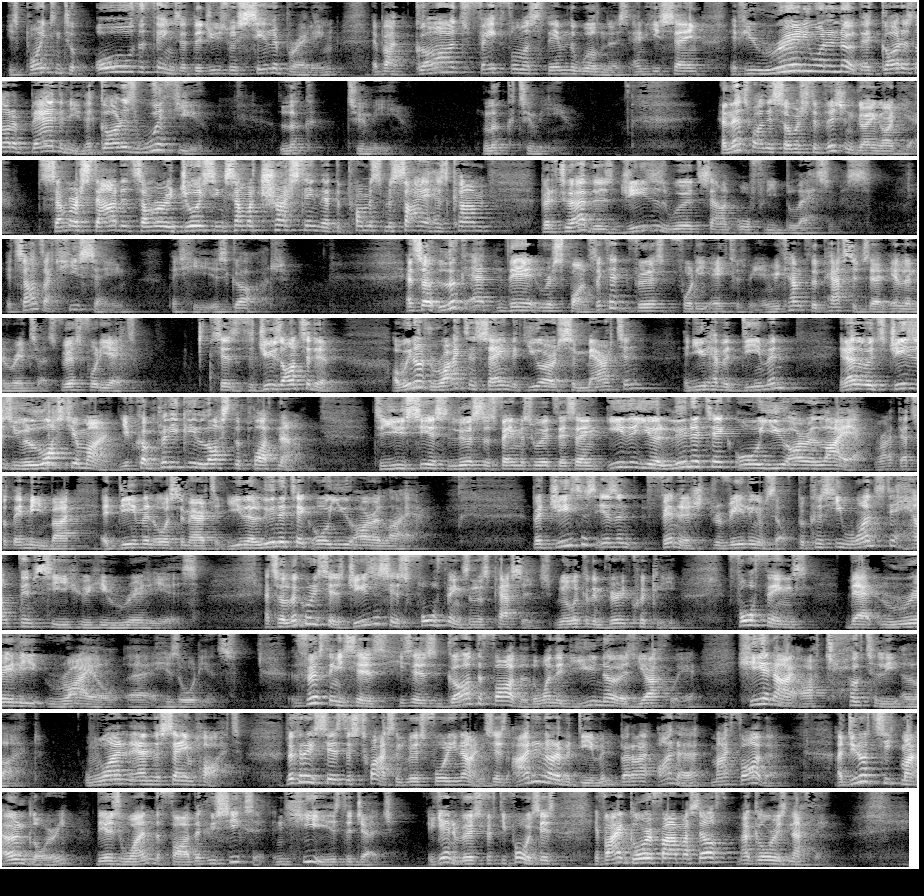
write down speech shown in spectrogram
He's pointing to all the things that the Jews were celebrating about God's faithfulness to them in the wilderness. And he's saying, if you really want to know that God has not abandoned you, that God is with you, look to me. Look to me. And that's why there's so much division going on here. Some are astounded, some are rejoicing, some are trusting that the promised Messiah has come. But to others, Jesus' words sound awfully blasphemous. It sounds like he's saying that he is God. And so look at their response. Look at verse 48 with me. And we come to the passage that Ellen read to us. Verse 48 says, The Jews answered him, Are we not right in saying that you are a Samaritan and you have a demon? In other words, Jesus, you've lost your mind. You've completely lost the plot now. To use C.S. Lewis's famous words, they're saying either you're a lunatic or you are a liar, right? That's what they mean by a demon or a Samaritan. You're either a lunatic or you are a liar. But Jesus isn't finished revealing himself because he wants to help them see who he really is. And so look what he says. Jesus says four things in this passage. We'll look at them very quickly. Four things that really rile uh, his audience. The first thing he says, he says, God the Father, the one that you know as Yahweh, he and I are totally aligned. One and the same heart. Look at how he says this twice in verse 49. He says, I do not have a demon, but I honor my Father. I do not seek my own glory. There is one, the Father, who seeks it, and he is the judge. Again, in verse 54, he says, If I glorify myself, my glory is nothing.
